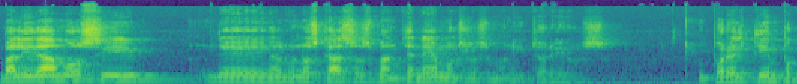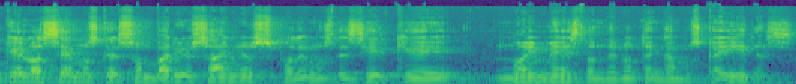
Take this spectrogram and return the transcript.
Validamos y en algunos casos mantenemos los monitoreos. Por el tiempo que lo hacemos, que son varios años, podemos decir que no hay mes donde no tengamos caídas.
